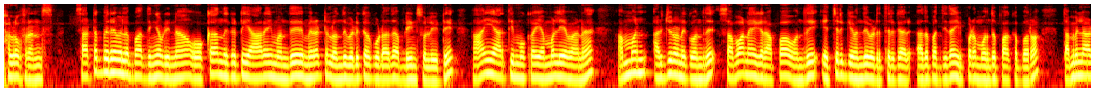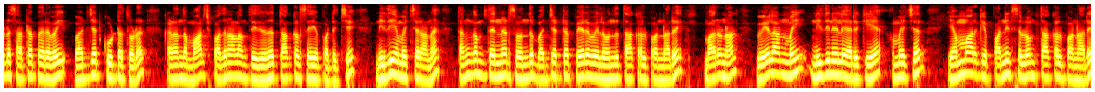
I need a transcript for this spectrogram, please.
ஹலோ ஃப்ரெண்ட்ஸ் சட்டப்பேரவையில் பார்த்தீங்க அப்படின்னா உட்காந்துக்கிட்டு யாரையும் வந்து மிரட்டல் வந்து விடுக்கக்கூடாது அப்படின்னு சொல்லிட்டு அஇஅதிமுக எம்எல்ஏவான அம்மன் அர்ஜுனனுக்கு வந்து சபாநாயகர் அப்பா வந்து எச்சரிக்கை வந்து விடுத்திருக்காரு. அதை பற்றி தான் இப்போ நம்ம வந்து பார்க்க போகிறோம் தமிழ்நாடு சட்டப்பேரவை பட்ஜெட் கூட்டத்தொடர் கடந்த மார்ச் பதினாலாம் தேதி வந்து தாக்கல் செய்யப்பட்டுச்சு. நிதியமைச்சரான தங்கம் தென்னர்ஸ் வந்து பட்ஜெட்டை பேரவையில் வந்து தாக்கல் பண்ணார். மறுநாள் வேளாண்மை நிதிநிலை அறிக்கையை அமைச்சர் எம்ஆர் கே பன்னீர்செல்வம் தாக்கல் பண்ணார்.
